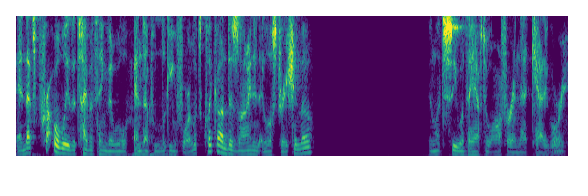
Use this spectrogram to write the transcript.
And that's probably the type of thing that we'll end up looking for. Let's click on Design and Illustration though. And let's see what they have to offer in that category.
